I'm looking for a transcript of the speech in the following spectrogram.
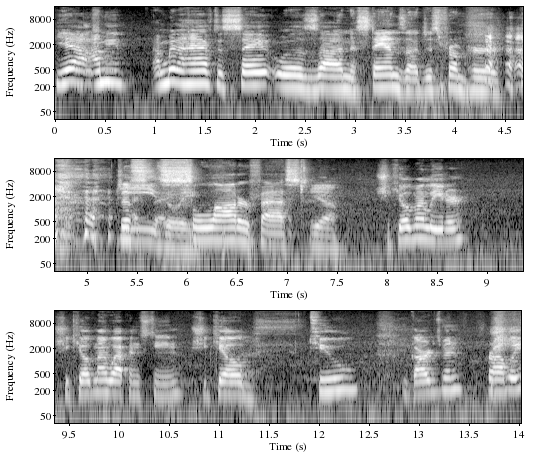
Yeah, I'm. game? I'm gonna have to say it was uh, Nastanza just from her just Easily. slaughter fest. Yeah. She killed my leader. She killed my weapons team. She killed two guardsmen, probably.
